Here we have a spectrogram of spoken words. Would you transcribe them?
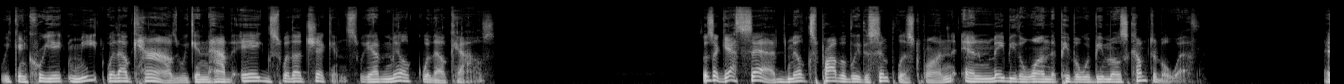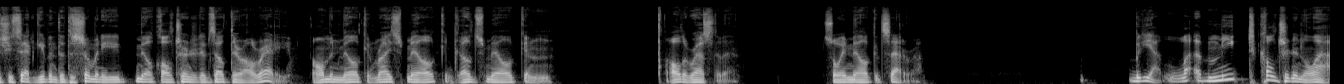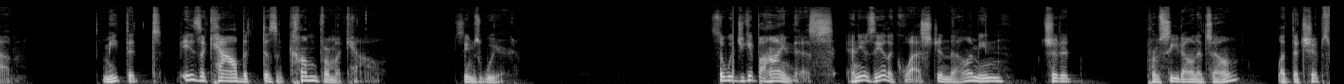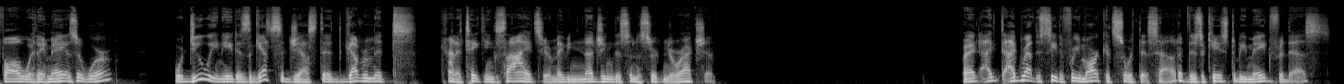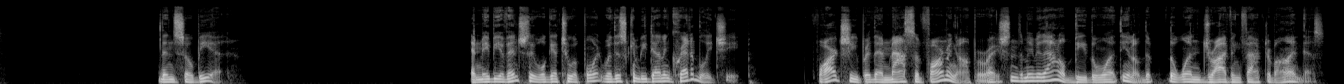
We can create meat without cows. We can have eggs without chickens. We have milk without cows. So, as our guest said, milk's probably the simplest one and maybe the one that people would be most comfortable with. As she said, given that there's so many milk alternatives out there already almond milk and rice milk and goat's milk and all the rest of it, soy milk, etc. But yeah, meat cultured in a lab, meat that is a cow but doesn't come from a cow, seems weird. So, would you get behind this? And here's the other question, though. I mean, should it proceed on its own? Let the chips fall where they may, as it were? Or do we need, as the guest suggested, government kind of taking sides here, maybe nudging this in a certain direction? Right? I'd, I'd rather see the free market sort this out. If there's a case to be made for this, then so be it. And maybe eventually we'll get to a point where this can be done incredibly cheap, far cheaper than massive farming operations. And maybe that'll be the one, you know, the, the one driving factor behind this.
